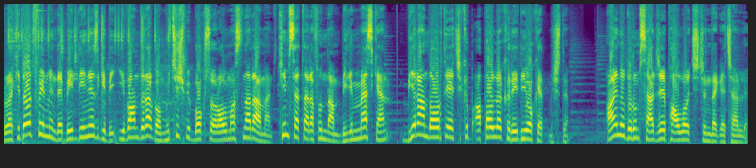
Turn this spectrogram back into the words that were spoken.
Rocky 4 filminde bildiğiniz gibi Ivan Drago müthiş bir boksör olmasına rağmen kimse tarafından bilinmezken bir anda ortaya çıkıp Apollo Creed'i yok etmişti. Aynı durum Sergey Pavlovich için de geçerli.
